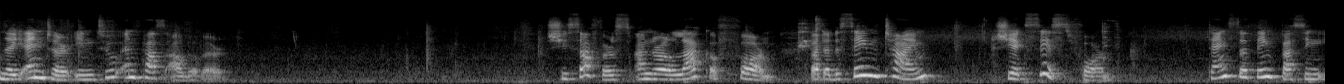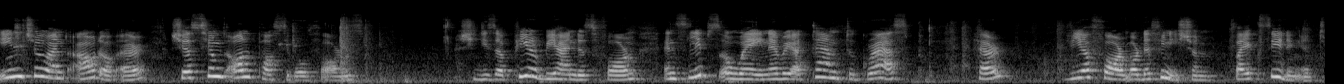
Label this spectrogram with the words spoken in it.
they enter into and pass out of her. She suffers under a lack of form, but at the same time, she exists form. Thanks to things passing into and out of her, she assumes all possible forms. She disappears behind this form and slips away in every attempt to grasp her via form or definition by exceeding it.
